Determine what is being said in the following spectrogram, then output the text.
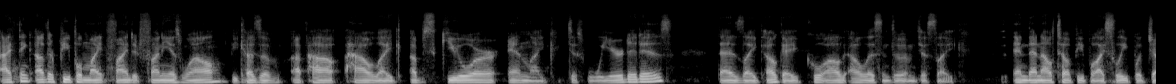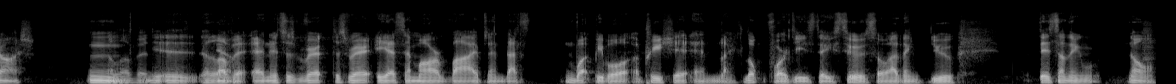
I think other people might find it funny as well because of, of how how like obscure and like just weird it is. That is like, okay, cool. I'll I'll listen to him just like and then I'll tell people I sleep with Josh. Mm, love it. yeah, I love Yeah. it, and it's just very, just very ASMR vibes, and that's what people appreciate and like look for these days too. So I think you did something no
